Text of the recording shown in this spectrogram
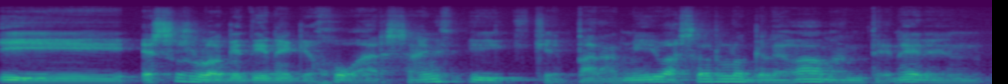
Y eso es lo que tiene que jugar Sainz y que para mí va a ser lo que le va a mantener en,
